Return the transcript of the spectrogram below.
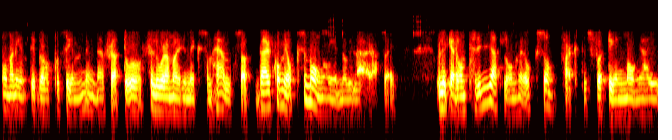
om man inte är bra på simning därför att då förlorar man hur mycket som helst. Så där kommer också många in och vill lära sig. Och likadant triathlon har ju också faktiskt fört in många i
